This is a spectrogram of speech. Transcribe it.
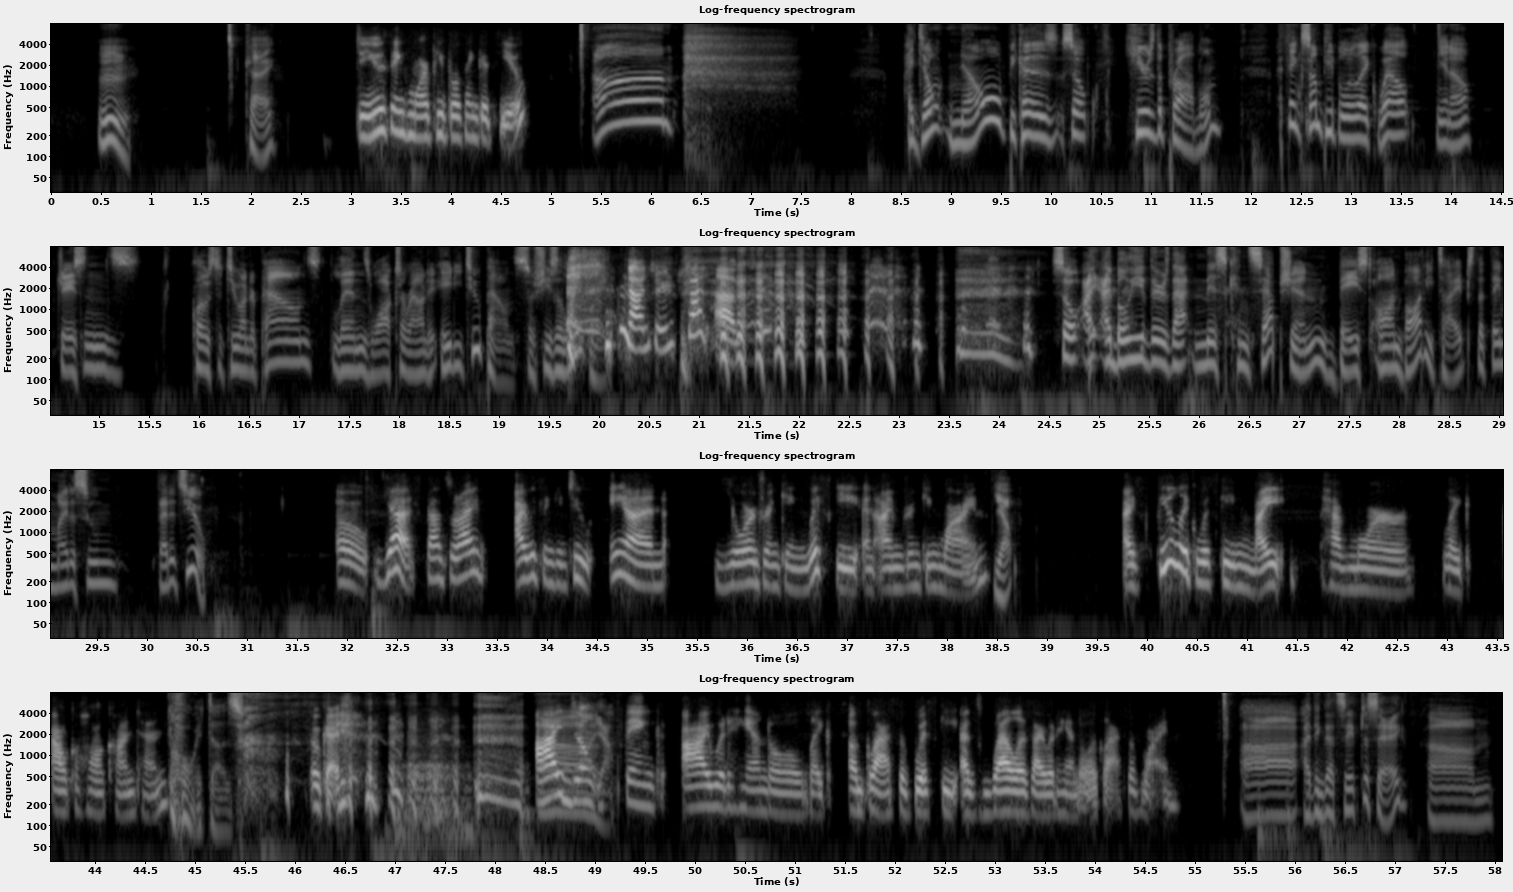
Mm. Okay. Do you think more people think it's you? Um, I don't know because so here's the problem. I think some people are like, well, you know, Jason's close to 200 pounds. Lynn's walks around at 82 pounds, so she's a lightweight. Not true. Shut up. so I, I believe there's that misconception based on body types that they might assume that it's you. Oh, yes, that's what I I was thinking too. And you're drinking whiskey and I'm drinking wine. Yep. I feel like whiskey might have more like alcohol content. Oh, it does. Okay. I Uh, don't yeah. think I would handle like a glass of whiskey as well as I would handle a glass of wine. Uh, I think that's safe to say. Um,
